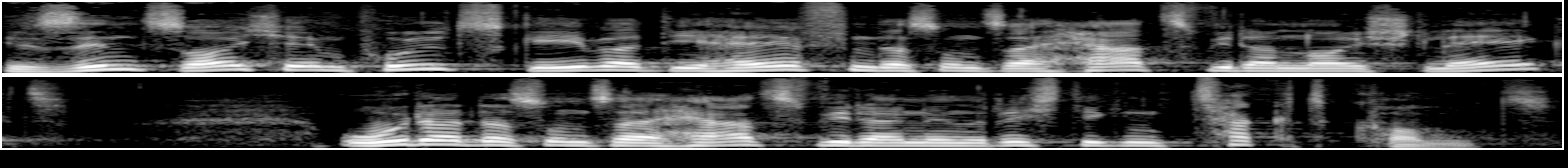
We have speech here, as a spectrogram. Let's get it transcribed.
die sind solche Impulsgeber, die helfen, dass unser Herz wieder neu schlägt oder dass unser Herz wieder in den richtigen Takt kommt.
